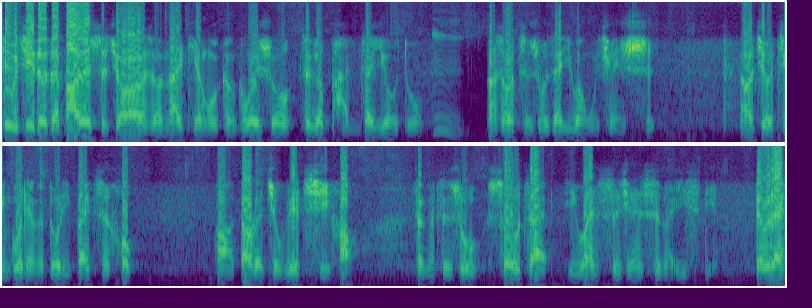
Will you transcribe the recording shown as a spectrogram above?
记不记得在八月十九号的时候，那一天我跟各位说，这个盘在诱多，嗯，那时候指数在一万五千四，然后结果经过两个多礼拜之后，啊，到了九月七号，整个指数收在一万四千四百一十点，对不对？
